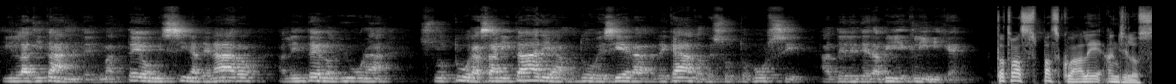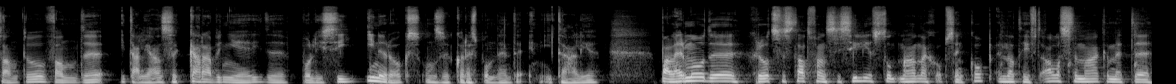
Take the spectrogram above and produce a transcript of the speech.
il latitante Matteo Messina Denaro all'interno di una struttura sanitaria dove si era recato per sottoporsi a delle terapie cliniche. Dat was Pasquale Angelo Santo van de Italiaanse Carabinieri, de politie, Inerox, onze correspondenten in Italië. Palermo, de grootste stad van Sicilië, stond maandag op zijn kop en dat heeft alles te maken met de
